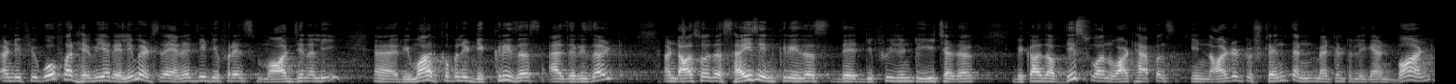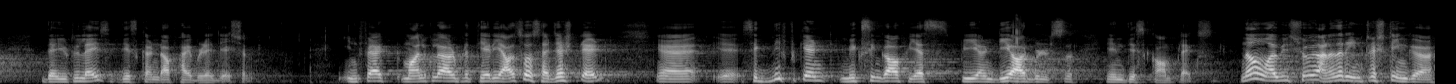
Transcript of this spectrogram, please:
and if you go for heavier elements the energy difference marginally uh, remarkably decreases as a result and also the size increases they diffuse into each other because of this one what happens in order to strengthen metal to ligand bond they utilize this kind of hybridization. In fact, molecular orbital theory also suggested uh, a significant mixing of s, p and d orbitals in this complex. Now I will show you another interesting uh,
